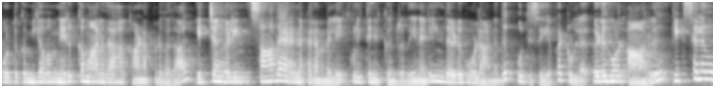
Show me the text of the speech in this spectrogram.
கோட்டுக்கு மிகவும் நெருக்கமானதாக காணப்படுவதால் எச்சங்களின் சாதாரண பரம்பலை குறித்து நிற்கின்றது. எனவே இந்த எடுகோளானது பூர்த்தி செய்யப்பட்டுள்ளது. எடுகோள் ஆறு பிற்செலவு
